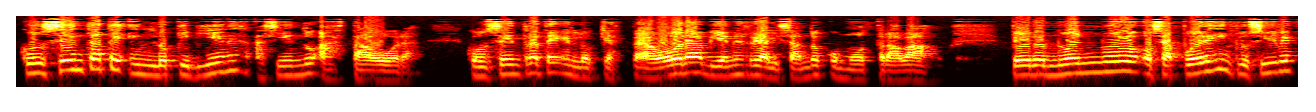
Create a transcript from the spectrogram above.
Concéntrate en lo que vienes haciendo hasta ahora. Concéntrate en lo que hasta ahora vienes realizando como trabajo. Pero no en nuevo, o sea, puedes inclusive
